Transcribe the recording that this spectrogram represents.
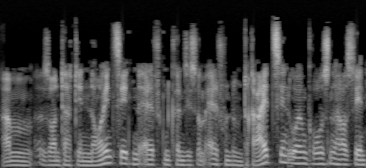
am Sonntag, den 19.11., können Sie es um 11 und um 13 Uhr im Großen Haus sehen.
